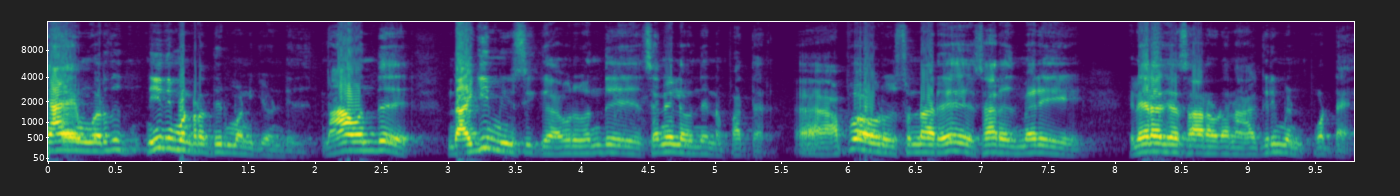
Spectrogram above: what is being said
நியாயங்கிறது நீதிமன்றம் தீர்மானிக்க வேண்டியது. நான் வந்து இந்த அகி மியூசிக் அவர் வந்து சென்னையில் வந்து என்னை பார்த்தார். அப்போ அவர் சொன்னார் சார் இது மாதிரி இளையராஜா சாரோட நான் அக்ரிமெண்ட் போட்டேன்.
